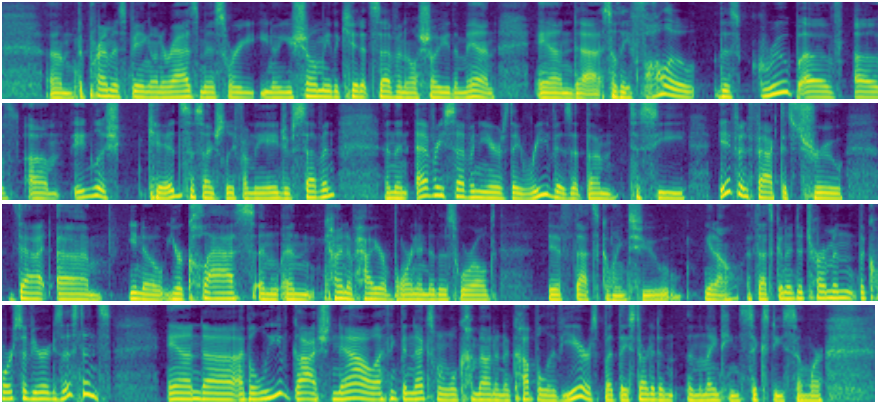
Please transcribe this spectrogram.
Um, the premise being on Erasmus, where you know you show me the kid at seven, I'll show you the man, and uh, so they follow this group of of um, English kids essentially from the age of seven and then every seven years they revisit them to see if in fact it's true that um, you know your class and and kind of how you're born into this world if that's going to you know if that's going to determine the course of your existence and uh, I believe, gosh, now I think the next one will come out in a couple of years, but they started in, in the 1960s somewhere.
